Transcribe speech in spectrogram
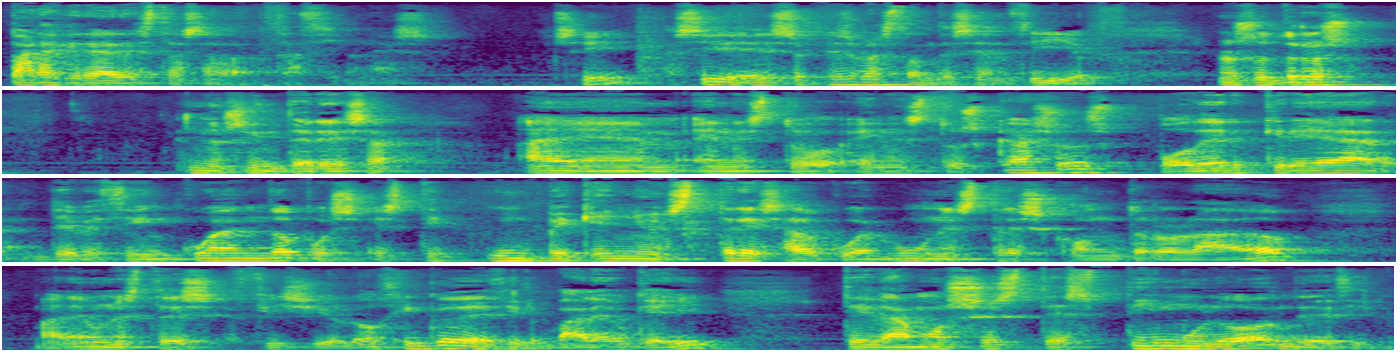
Para crear estas adaptaciones. ¿Sí? Así es, es bastante sencillo. Nosotros nos interesa en, esto, en estos casos, poder crear de vez en cuando pues este, un pequeño estrés al cuerpo, un estrés controlado, ¿vale? un estrés fisiológico, de decir, vale, ok, te damos este estímulo de decir,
